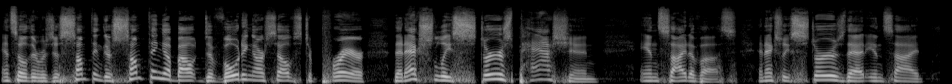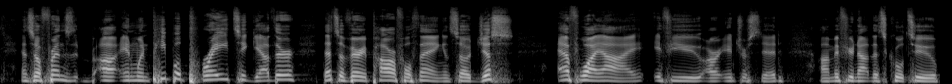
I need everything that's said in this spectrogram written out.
And so there was just something, there's something about devoting ourselves to prayer that actually stirs passion inside of us and actually stirs that inside. And so, friends, uh, and when people pray together, that's a very powerful thing. And so, just FYI, if you are interested, um, if you're not, that's cool too.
